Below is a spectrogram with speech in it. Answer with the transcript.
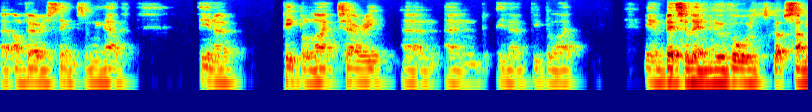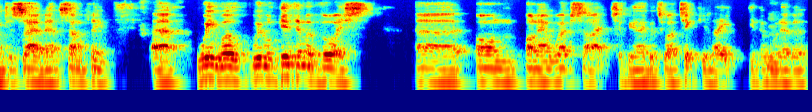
uh, on various things, and we have you know, people like Terry and, and you know, people like Ian Bitterlin, who've always got something to say about something, uh, we will we will give them a voice uh, on on our website to be able to articulate, you know, whatever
